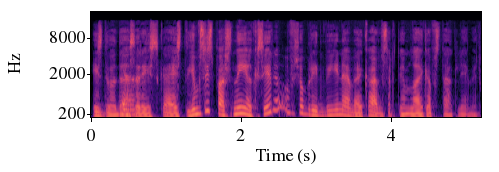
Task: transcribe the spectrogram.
izdodas arī skaisti. Jums vispār sniegs ir šobrīd vīnē, vai kā jums ar tiem laika apstākļiem ir?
